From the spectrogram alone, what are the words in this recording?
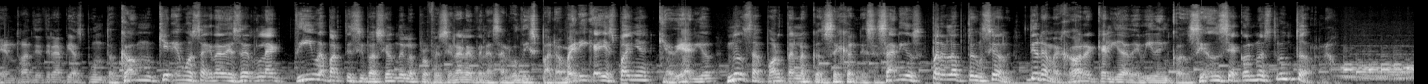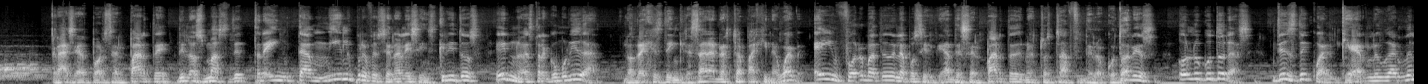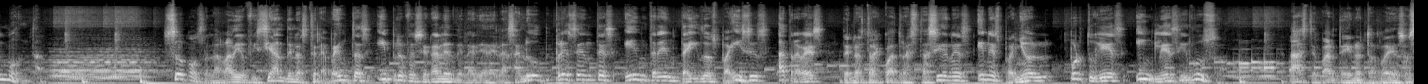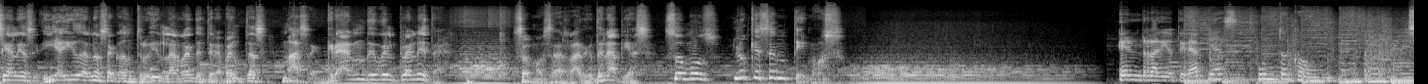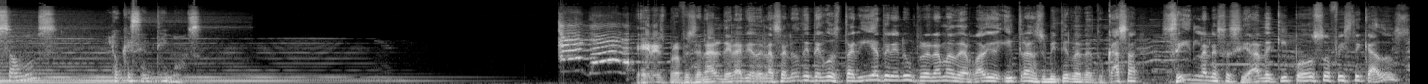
En radioterapias.com queremos agradecer la activa participación de los profesionales de la salud de Hispanoamérica y España que a diario nos aportan los consejos necesarios para la obtención de una mejor calidad de vida en conciencia con nuestro entorno. Gracias por ser parte de los más de 30.000 profesionales inscritos en nuestra comunidad. No dejes de ingresar a nuestra página web e infórmate de la posibilidad de ser parte de nuestro staff de locutores o locutoras desde cualquier lugar del mundo. Somos la radio oficial de los terapeutas y profesionales del área de la salud presentes en 32 países a través de nuestras cuatro estaciones en español, portugués, inglés y ruso. Hazte parte de nuestras redes sociales y ayúdanos a construir la red de terapeutas más grande del planeta. Somos Radioterapias. Somos lo que sentimos. En radioterapias.com somos lo que sentimos. ¿Eres profesional del área de la salud y te gustaría tener un programa de radio y transmitir desde tu casa sin la necesidad de equipos sofisticados?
